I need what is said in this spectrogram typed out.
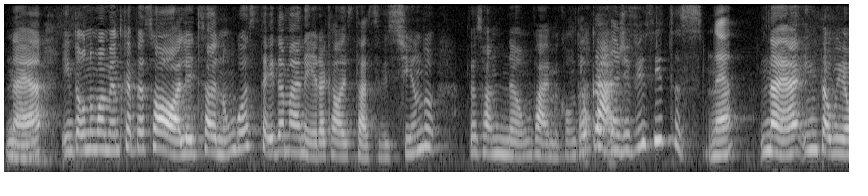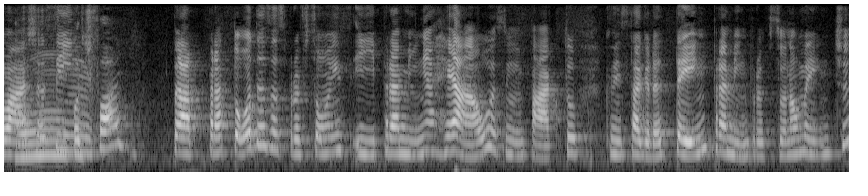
né? Uhum. Então, no momento que a pessoa olha e diz, eu não gostei da maneira que ela está se vestindo, a pessoa não vai me contratar. É o cartão de visitas, né? Né? Então, eu acho um assim... portfólio para todas as profissões e para mim é real assim o impacto que o Instagram tem para mim profissionalmente,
